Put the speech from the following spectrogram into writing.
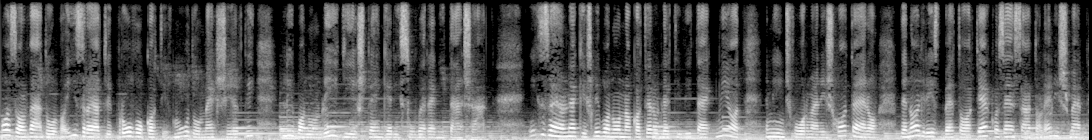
azzal vádolva Izraelt, hogy provokatív módon megsérti Libanon légi és tengeri szuverenitását. Izraelnek és Libanonnak a területi viták miatt nincs formális határa, de nagy részt betartják az ENSZ által elismert,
